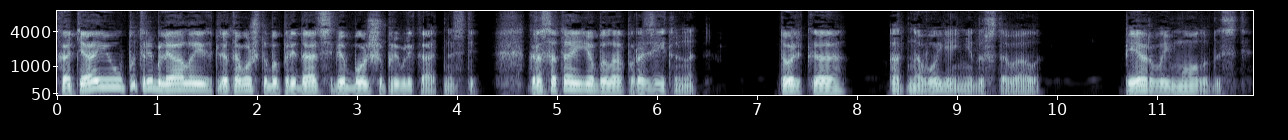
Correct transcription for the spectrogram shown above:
хотя и употребляла их для того, чтобы придать себе больше привлекательности. Красота ее была поразительна. Только одного ей не доставало — первой молодости.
